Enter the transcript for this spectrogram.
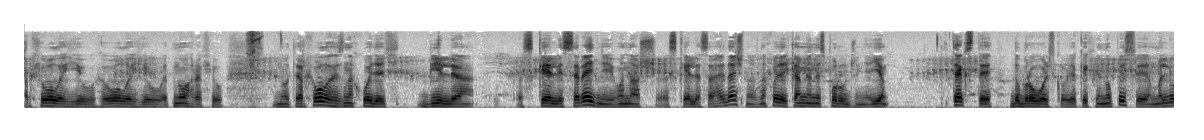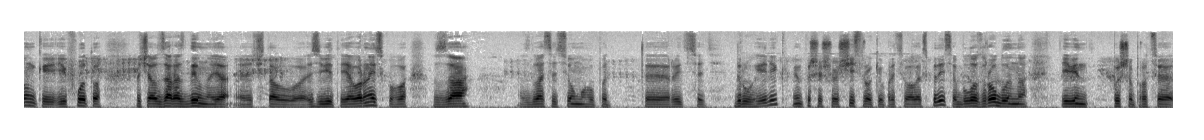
археологів, геологів, етнографів. От, археологи знаходять біля скелі середньої, вона ж скеля Сагайдачного, знаходять кам'яне спорудження. Є тексти Добровольського, в яких він описує малюнки і фото. Хоча от зараз дивно, я е, читав е, звіти Яворницького за з 27 по 32 рік. Він пише, що 6 років працювала експедиція, було зроблено, і він пише про це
